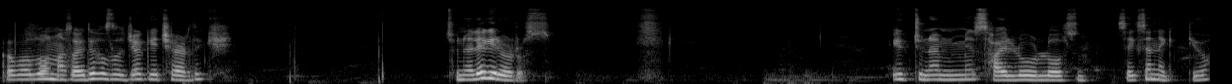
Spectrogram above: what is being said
Kapalı olmasaydı hızlıca geçerdik. Tünele giriyoruz. İlk tünelimiz hayırlı uğurlu olsun. 80'e git diyor.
